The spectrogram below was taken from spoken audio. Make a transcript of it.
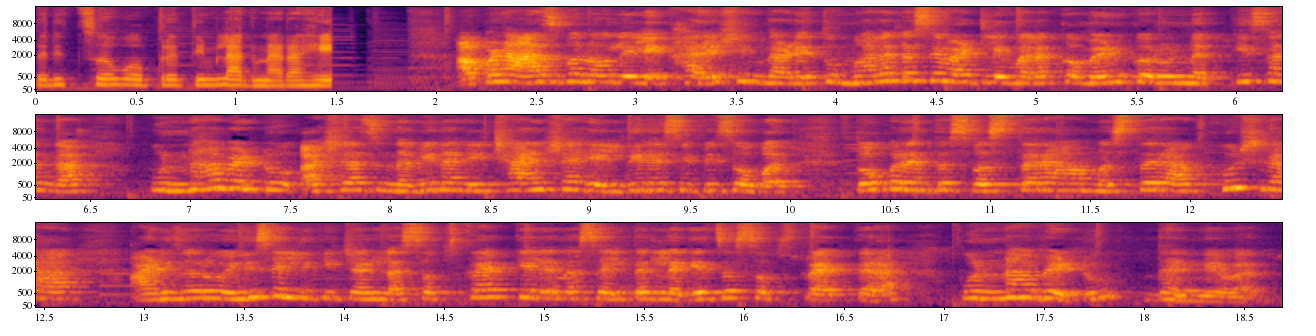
तरी चव अप्रतिम लागणार आहे. आपण आज बनवलेले खारे शेंगदाणे तुम्हाला कसे वाटले मला कमेंट करून नक्की सांगा. पुन्हा भेटू अशाच नवीन आणि छानशा हेल्दी रेसिपी सोबत. तोपर्यंत स्वस्त राहा मस्त राहा खुश राहा. आणि जर रोहिणी सेल्ली किचनला सबस्क्राईब केले नसेल तर लगेचच सबस्क्राईब करा. पुन्हा भेटू. धन्यवाद.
